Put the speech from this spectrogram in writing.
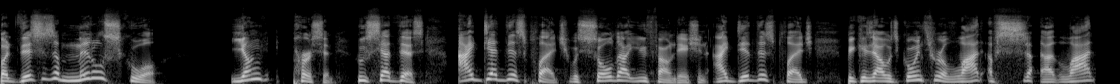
But this is a middle school young person who said this I did this pledge with Sold Out Youth Foundation. I did this pledge because I was going through a lot of su- a lot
